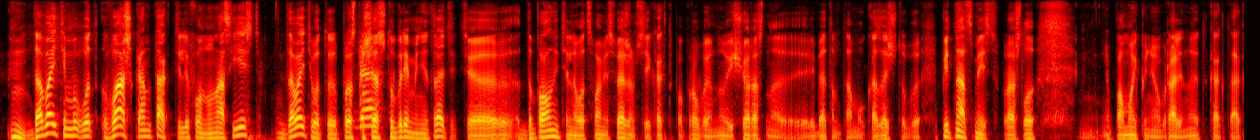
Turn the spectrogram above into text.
Давайте мы, вот ваш контакт, телефон у нас есть. Давайте вот э, просто Да. сейчас, чтобы время не тратить, дополнительно вот с вами свяжемся и как-то попробуем, ну, еще раз на, ребятам там указать, чтобы 15 месяцев прошло, помойку не убрали, ну, это как так.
